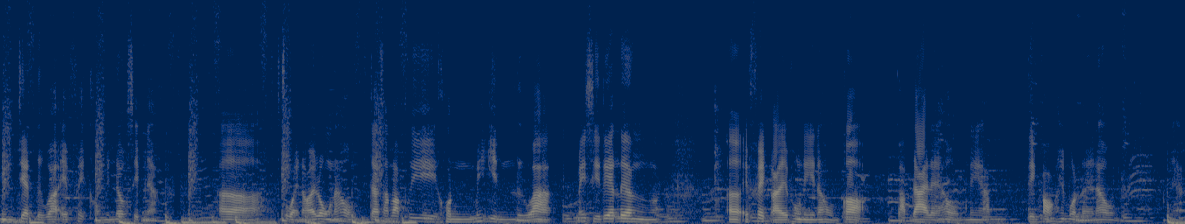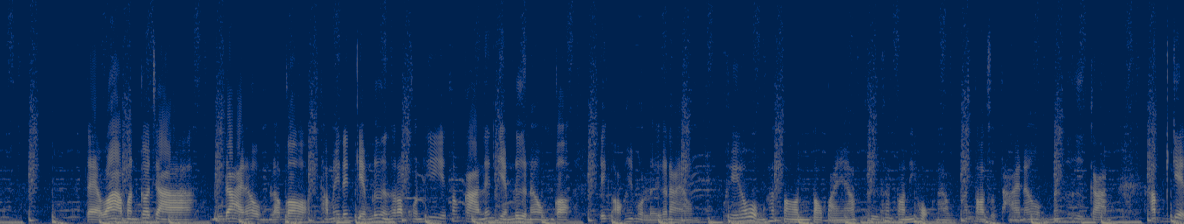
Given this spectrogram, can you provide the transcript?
Win 7หรือว่า Effect ของ Windows 10 เนี่ย สวยน้อยลงนะครับแต่สำหรับที่คนไม่อินหรือว่าไม่ซีเรียสเรื่องเอ่อเฟเฟกอะไรพวกนี้นะครับผมก็ปรับได้เลยครับผมนี่ครับติ๊กออกให้หมดเลยนะครับผมเนี่ยแต่ว่ามันก็จะดูได้นะครับผมแล้วก็ทำให้เล่นเกมลื่นสำหรับคนที่ต้องการเล่นเกมลื่นนะครับผมก็ติ๊กออกให้หมดเลยก็ได้ครับโอเคครับผมขั้นตอนต่อไปครับ คือขั้นตอนที่ 6 นะครับขั้นตอนสุดท้ายนะครับผมนั่นก็คือการอัปเกรด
